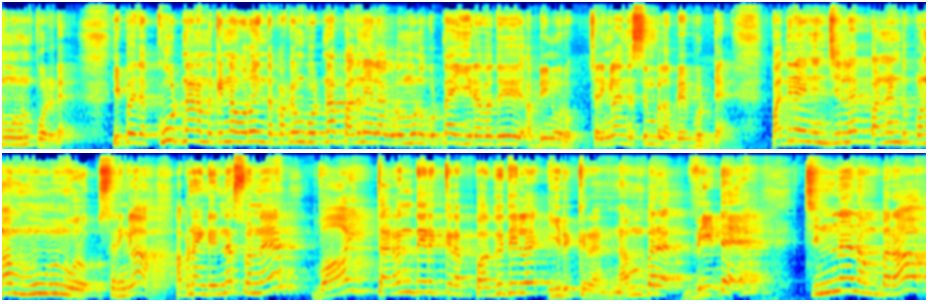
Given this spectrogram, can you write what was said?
மூணுன்னு போட்டுட்டேன். இப்போ இதை கூட்டினா நமக்கு என்ன வரும் இந்த பக்கம் கூட்டினா பதினேழாக கூட மூணு கூட்டினா இருபது அப்படின்னு வரும். சரிங்களா? இந்த சிம்பிள் அப்படியே போட்டேன். பதினஞ்சில் பன்னெண்டு போனால் மூணுன்னு வரும். சரிங்களா? அப்போ நான் இங்கே என்ன சொன்னேன்? வாய் திறந்திருக்கிற பகுதியில் இருக்கிற நம்பரை விட சின்ன நம்பராக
